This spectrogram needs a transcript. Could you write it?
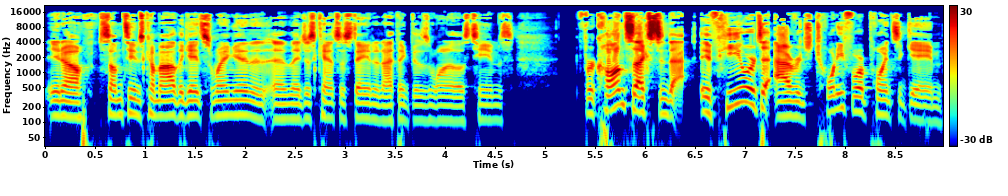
You know, some teams come out of the gate swinging and, and they just can't sustain. And I think this is one of those teams. For Collin Sexton, to, if he were to average 24 points a game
